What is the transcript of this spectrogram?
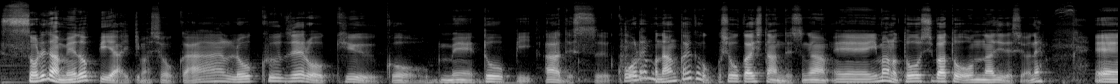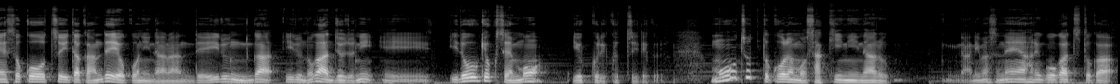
それではメドピア行きましょうか。6095メドピアです。これも何回か紹介したんですが、えー、今の東芝と同じですよね。えー、そこをついた間で横に並んでいるのがいるのが徐々に、えー、移動曲線もゆっくりくっついてくる。もうちょっとこれも先になる、ありますね。やはり5月とか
